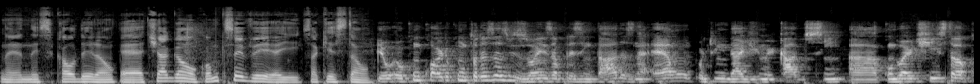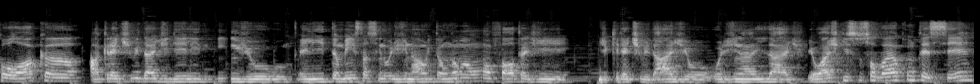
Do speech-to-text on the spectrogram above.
né, nesse caldeirão. É, Tiagão, como que você vê aí essa questão? Eu, eu, concordo com todas as visões apresentadas, né? É uma oportunidade de mercado, sim. Ah, quando o artista coloca a criatividade dele em jogo, ele também está sendo original, então não é uma falta de de criatividade ou originalidade. Eu acho que isso só vai acontecer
